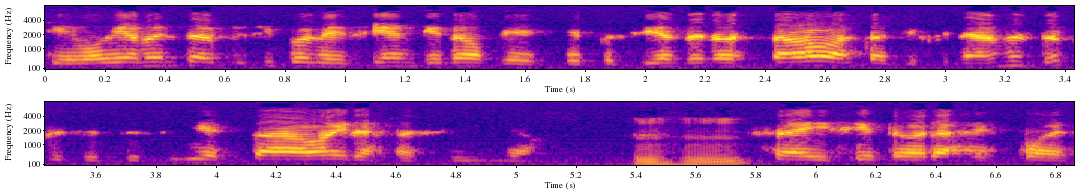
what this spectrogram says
que obviamente al principio le decían que no, que, el presidente no estaba, hasta que finalmente el presidente sí estaba y la asesinó, seis, siete horas después.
